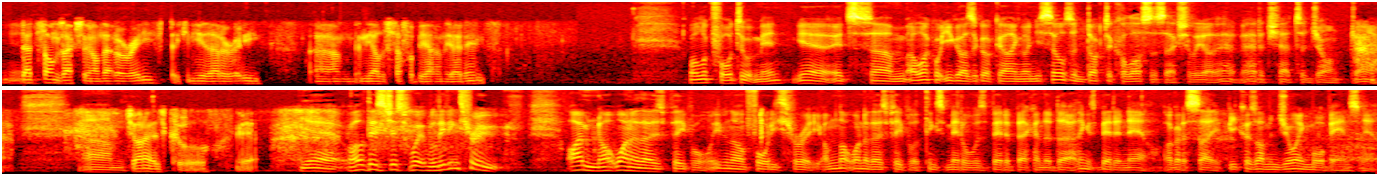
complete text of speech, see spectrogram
Yeah. that song's actually on that already. You can hear that already. Um, and the other stuff will be out on the 18th. Well, look forward to it, man. Yeah, it's. Um, I like what you guys have got going on yourselves and Doctor Colossus. Actually, I had, I had a chat to John. John. Um, Jono is cool. Yeah. yeah. Well, there's just we're we're living through. I'm not one of those people, even though I'm 43. I'm not one of those people that thinks metal was better back in the day. I think it's better now. I got to say because I'm enjoying more bands now.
